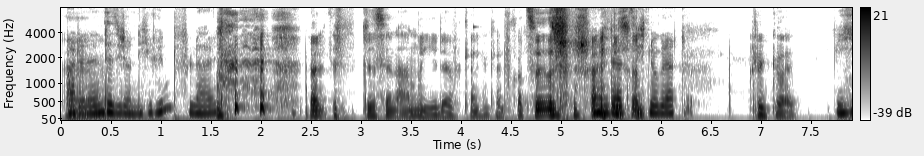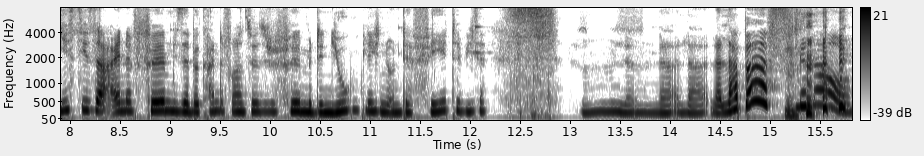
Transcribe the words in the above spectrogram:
Ah, dann nennt er sich doch nicht Rindfleisch. äh, das ist ja ein Amri, der kann ja kein Französisch Und der hat wahrscheinlich. sich nur gedacht, Klingt geil. wie hieß dieser eine Film, dieser bekannte französische Film mit den Jugendlichen und der Fete, wie der, La, la, la, la, la Boeuf, genau.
